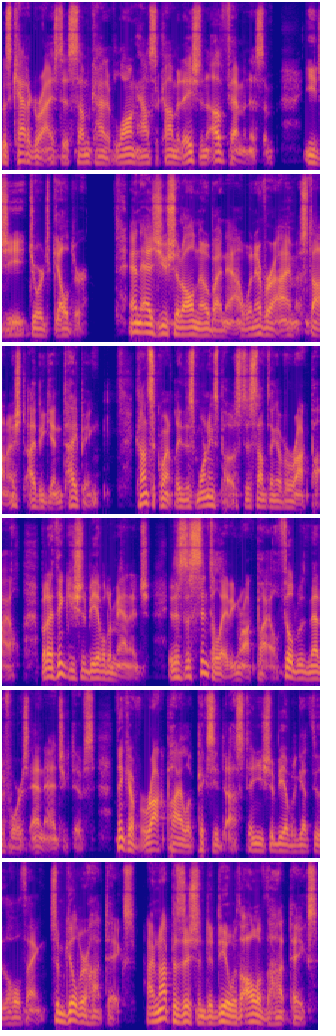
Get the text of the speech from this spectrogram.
was categorized as some kind of longhouse accommodation of feminism, e.g., George Gilder. And as you should all know by now, whenever I am astonished, I begin typing. Consequently, this morning's post is something of a rock pile, but I think you should be able to manage. It is a scintillating rock pile filled with metaphors and adjectives. Think of rock pile of pixie dust, and you should be able to get through the whole thing. Some Gilder hot takes. I'm not positioned to deal with all of the hot takes,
